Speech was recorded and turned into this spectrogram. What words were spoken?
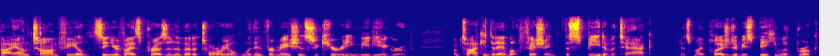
Hi, I'm Tom Field, Senior Vice President of Editorial with Information Security Media Group. I'm talking today about phishing, the speed of attack. It's my pleasure to be speaking with Brooke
